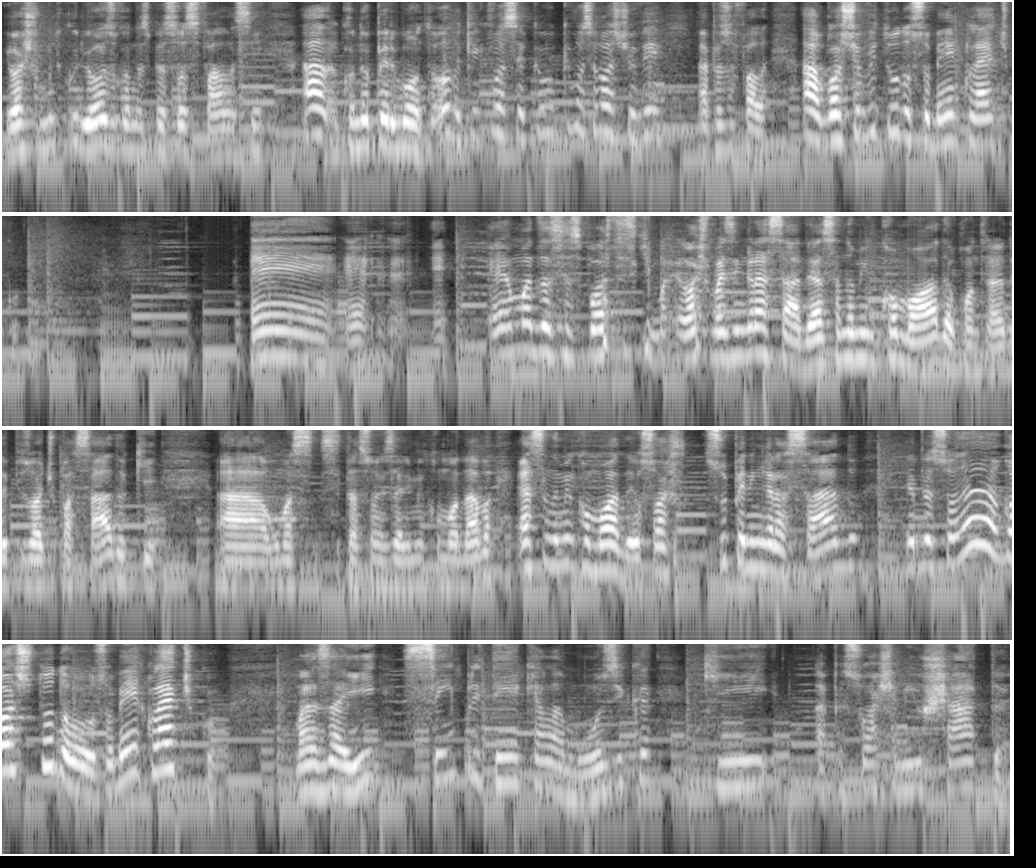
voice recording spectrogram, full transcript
Eu acho muito curioso quando as pessoas falam assim, ah, quando eu pergunto, oh, o que, que você, o que você gosta de ouvir? A pessoa fala, ah, eu gosto de ouvir tudo, eu sou bem eclético. É, é, é, é, uma das respostas que eu acho mais engraçada. Essa não me incomoda, ao contrário do episódio passado, que ah, algumas citações ali me incomodavam. Essa não me incomoda, eu só acho super engraçado. E a pessoa, ah, eu gosto de tudo, eu sou bem eclético. Mas aí sempre tem aquela música que a pessoa acha meio chata,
